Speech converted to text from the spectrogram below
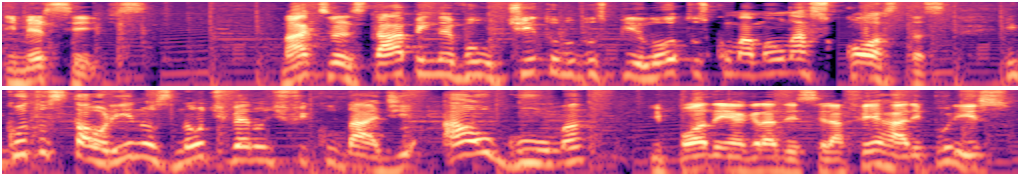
e Mercedes. Max Verstappen levou o título dos pilotos com uma mão nas costas, enquanto os taurinos não tiveram dificuldade alguma, e podem agradecer a Ferrari por isso,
